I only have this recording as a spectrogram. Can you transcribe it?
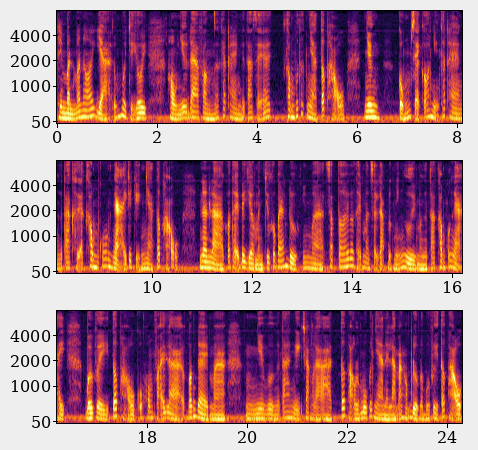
Thì mình mới nói dạ đúng rồi chị ơi. Hầu như đa phần khách hàng người ta sẽ không có thích nhà tốp hậu. Nhưng cũng sẽ có những khách hàng người ta sẽ không có ngại cái chuyện nhà tốp hậu. Nên là có thể bây giờ mình chưa có bán được nhưng mà sắp tới có thể mình sẽ gặp được những người mà người ta không có ngại. Bởi vì tốp hậu cũng không phải là vấn đề mà ừ, nhiều người người ta nghĩ rằng là à, tốp hậu là mua cái nhà này làm ăn không được là bởi vì tốp hậu.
